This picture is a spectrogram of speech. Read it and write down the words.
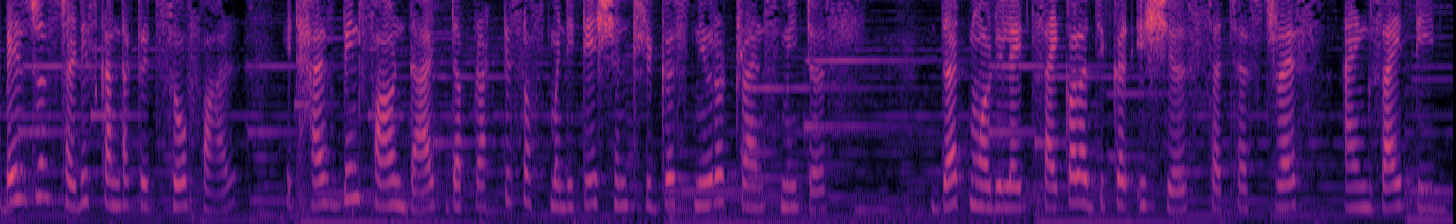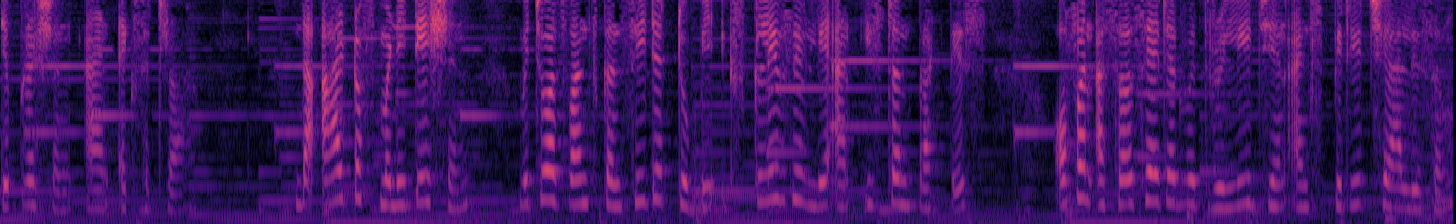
Based on studies conducted so far, it has been found that the practice of meditation triggers neurotransmitters that modulate psychological issues such as stress, anxiety, depression, and etc. The art of meditation, which was once considered to be exclusively an Eastern practice, often associated with religion and spiritualism,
